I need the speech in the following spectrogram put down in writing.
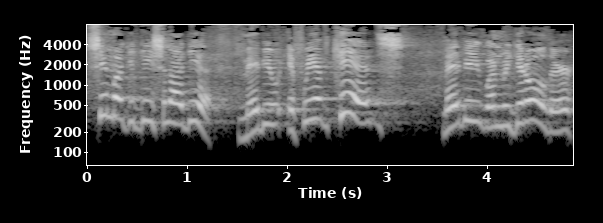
Seemed like a decent idea. Maybe if we have kids, maybe when we get older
